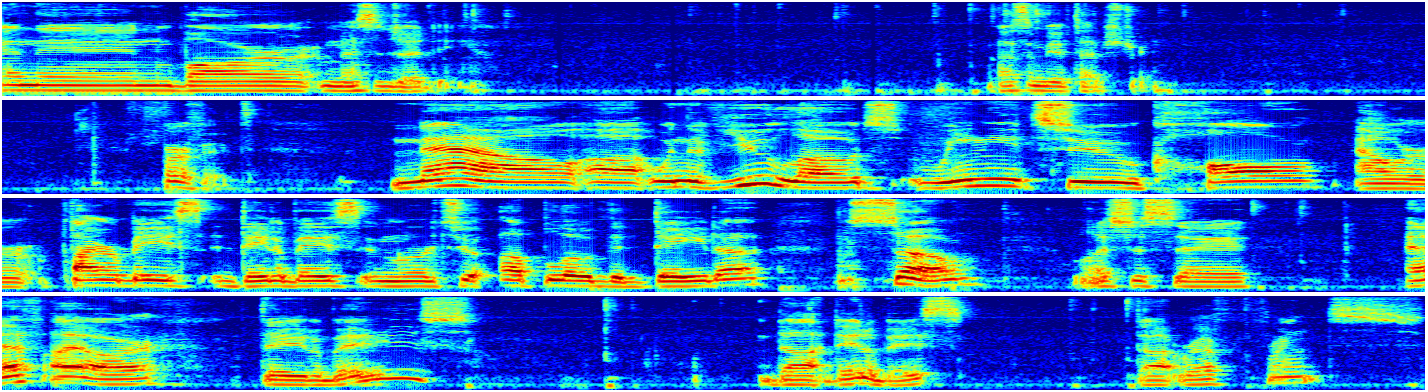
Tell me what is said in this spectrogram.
and then var message ID. That's gonna be a type string. Perfect. Now, uh, when the view loads, we need to call our Firebase database in order to upload the data. So, let's just say fir database dot database dot reference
